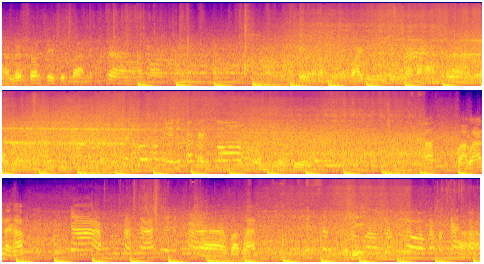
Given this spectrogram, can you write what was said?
อ่าเริ่มต้น 40 บาทนะครับโอเคนะครับนี่เราก็ให้ดูรีวิวร้านอาหารกันแล้วนะครับแกงส้มก็มีนะคะแกงส้ม โอเคครับอะฝากร้านหน่อยครับ ฝากร้านเป็นต้นคุณรองรับรองรับประกันความอ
